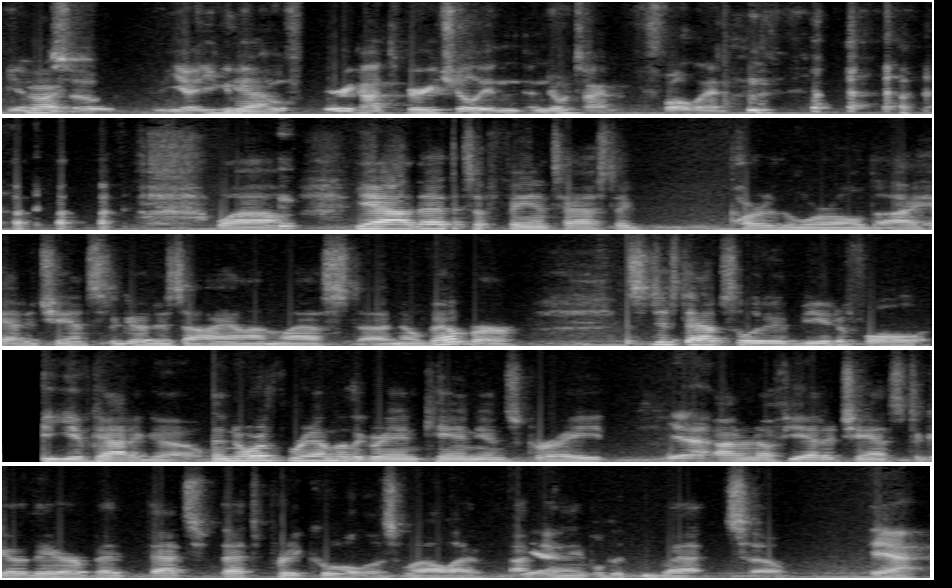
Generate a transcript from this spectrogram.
You know, right. so yeah, you can yeah. go very hot to very chilly in, in no time fall in. wow, yeah, that's a fantastic part of the world. I had a chance to go to Zion last uh, November. It's just absolutely beautiful you've got to go. The north rim of the Grand Canyon's great. Yeah. I don't know if you had a chance to go there, but that's that's pretty cool as well. I've, I've yeah. been able to do that. So. Yeah,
